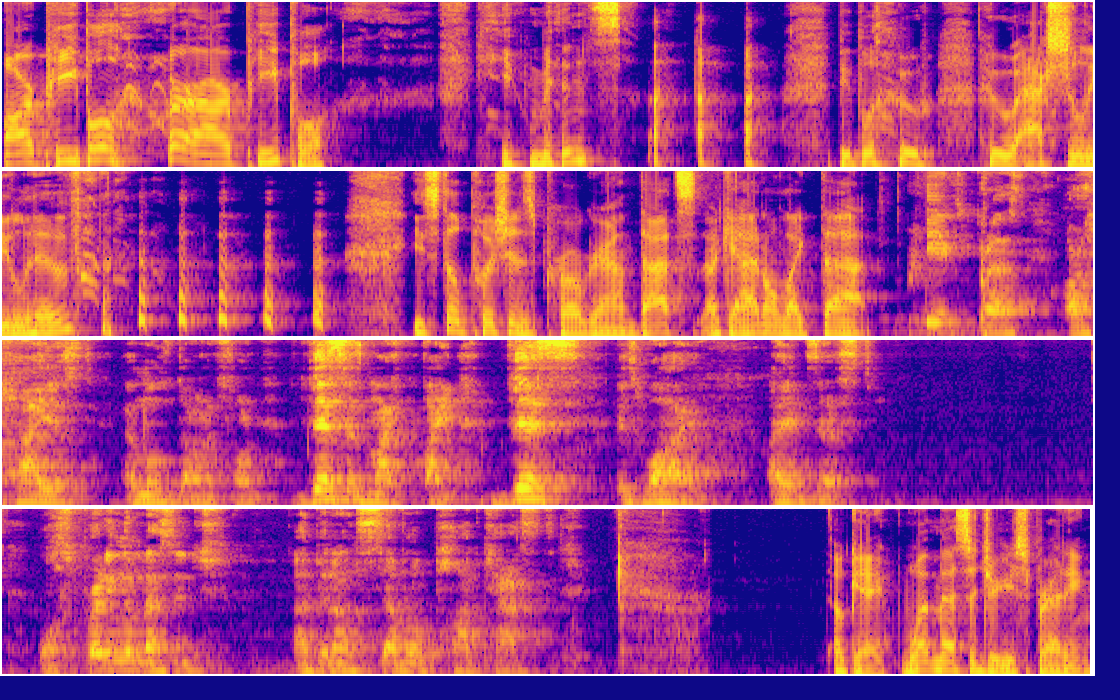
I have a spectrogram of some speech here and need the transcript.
Our people or our people? Humans? people who who actually live? He's still pushing his program. That's okay, I don't like that. express our highest and most dominant form. This is my fight. This is why I exist. While spreading the message, I've been on several podcasts Okay, what message are you spreading?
